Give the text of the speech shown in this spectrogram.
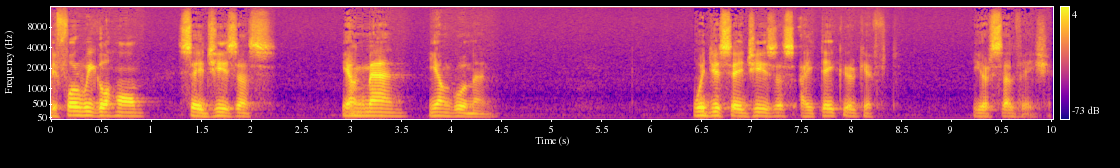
before we go home, say, Jesus, young man, young woman, would you say, Jesus, I take your gift, your salvation?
